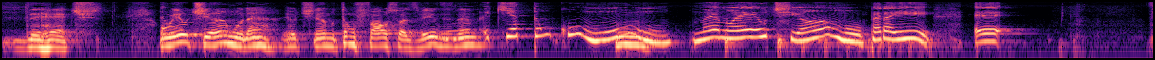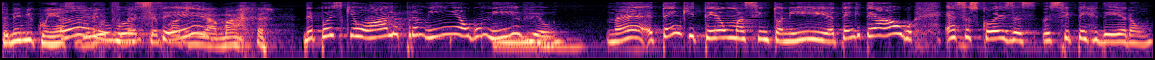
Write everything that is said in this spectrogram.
Derrete. Então, o eu te amo, né? Eu te amo, tão falso às vezes, né? Que é tão comum, hum. né? Não é eu te amo, peraí. É, você nem me conhece direito, você, como é que você pode me amar? Depois que eu olho para mim em algum nível. Hum. Né? Tem que ter uma sintonia, tem que ter algo. Essas coisas se perderam.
